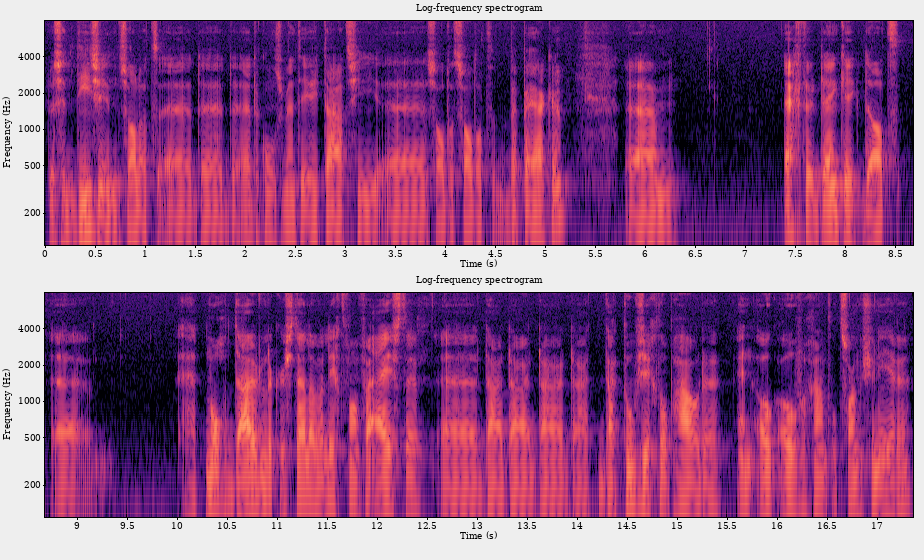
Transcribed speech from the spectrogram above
Dus in die zin zal het de, de, de consumentenirritatie zal dat, zal dat beperken. Um, echter denk ik dat het nog duidelijker stellen wellicht van vereisten, daar, daar, daar, daar, toezicht op houden en ook overgaan tot sanctioneren.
